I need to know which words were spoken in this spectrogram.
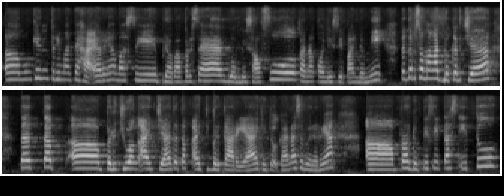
uh, mungkin terima THR-nya masih berapa persen, belum bisa full karena kondisi pandemi, tetap semangat bekerja, tetap uh, berjuang aja, tetap berkarya gitu. Karena sebenarnya uh, produktivitas itu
